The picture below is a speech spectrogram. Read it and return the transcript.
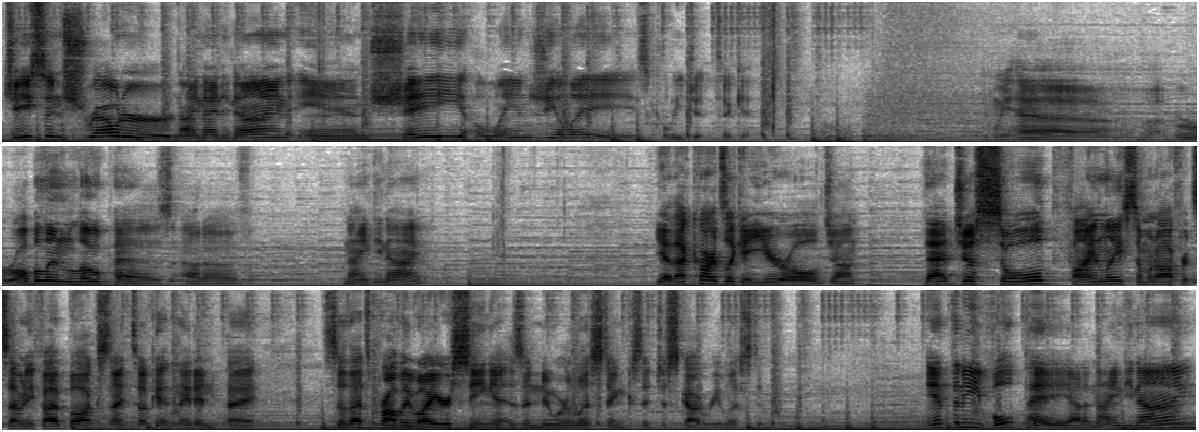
Jason Schrouder, 9.99, and Shea Langeliers, collegiate ticket. We have Robelin Lopez out of 99. Yeah, that card's like a year old, John. That just sold, finally. Someone offered 75 bucks and I took it and they didn't pay. So that's probably why you're seeing it as a newer listing, because it just got relisted. Anthony Volpe out of 99,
